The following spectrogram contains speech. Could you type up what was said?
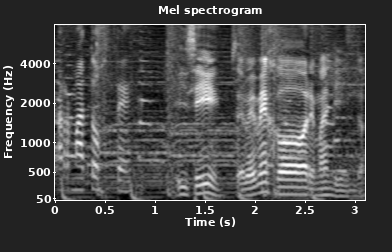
armatoste. Y sí, se ve mejor, es más lindo.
